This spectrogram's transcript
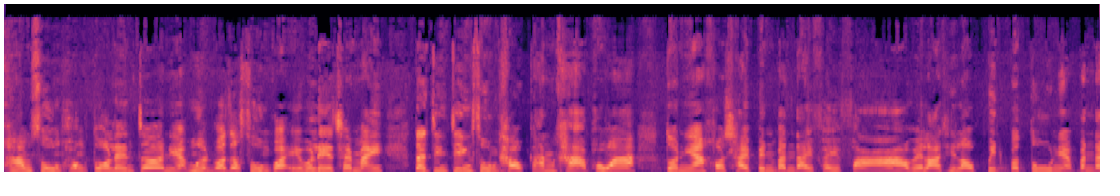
ความสูงของตัวเรนเจอร์เนี่ยเหมือนว่าจะสูงกว่าเอเวอเรสต์ใช่ไหม แต่จริง ๆ สูงเท่ากันค่ะ เพราะว่าตัวนี้เขาใช้เป็นบันไดไฟฟ้า เวลาที่เราปิดประตูเนี่ยบันได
